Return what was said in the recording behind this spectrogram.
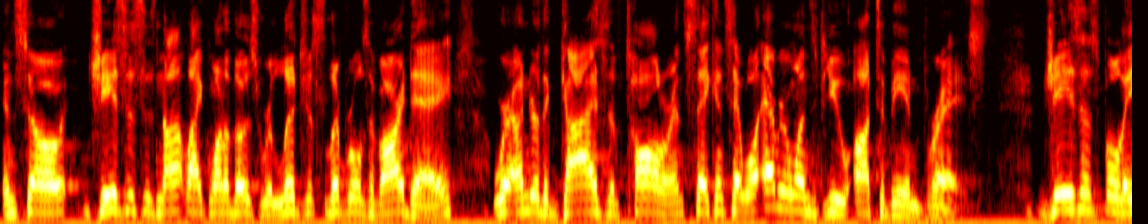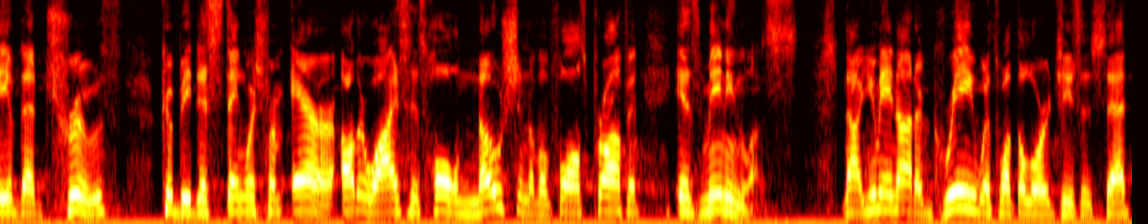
And so Jesus is not like one of those religious liberals of our day where, under the guise of tolerance, they can say, well, everyone's view ought to be embraced. Jesus believed that truth could be distinguished from error. Otherwise, his whole notion of a false prophet is meaningless. Now, you may not agree with what the Lord Jesus said,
